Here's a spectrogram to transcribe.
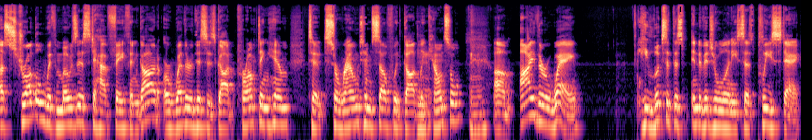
a struggle with Moses to have faith in God, or whether this is God prompting him to surround himself with godly counsel, um, either way, he looks at this individual and he says, "Please stay."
